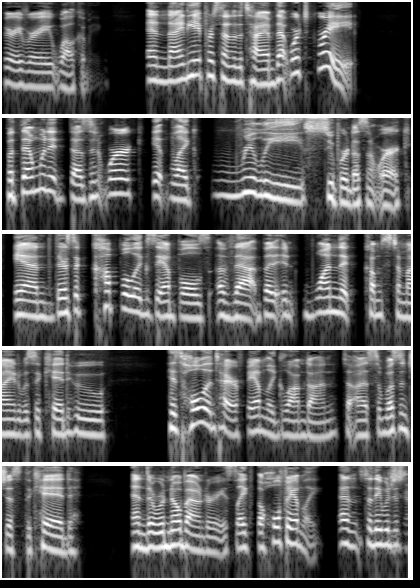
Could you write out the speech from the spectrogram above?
very, very welcoming. And 98% of the time that worked great. But then when it doesn't work, it like really super doesn't work. And there's a couple examples of that. But it, one that comes to mind was a kid who his whole entire family glommed on to us. It wasn't just the kid. And there were no boundaries, like the whole family. And so they would oh just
